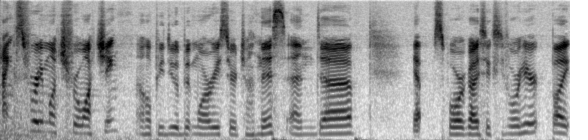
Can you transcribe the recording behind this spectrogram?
thanks very much for watching. I hope you do a bit more research on this, and uh, yep, Spore Guy 64 here. Bye.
